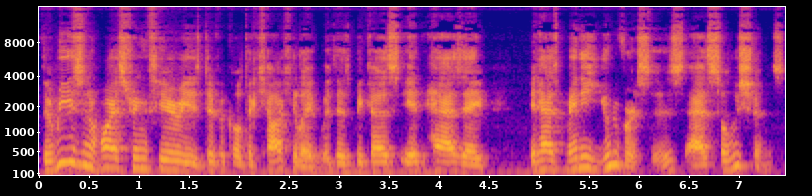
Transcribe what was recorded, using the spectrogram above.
The reason why string theory is difficult to calculate with is because it has a it has many universes as solutions.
